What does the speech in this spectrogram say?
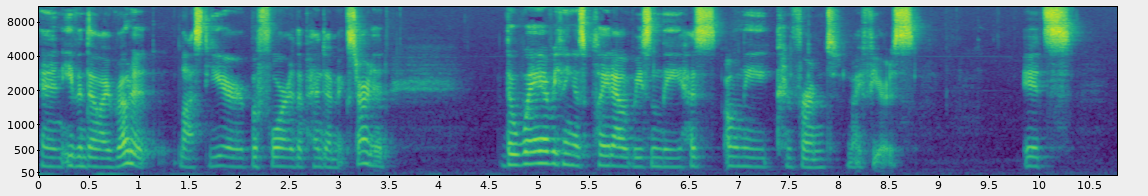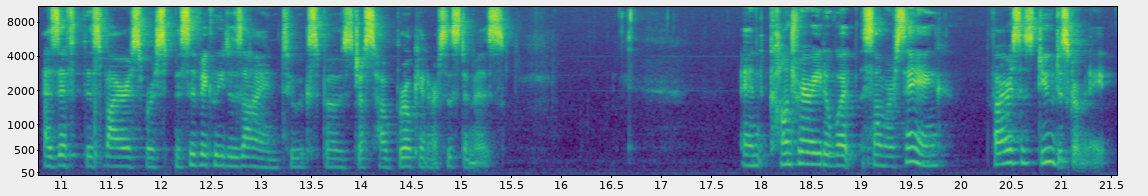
And even though I wrote it last year before the pandemic started, the way everything has played out recently has only confirmed my fears. It's as if this virus were specifically designed to expose just how broken our system is. And contrary to what some are saying, viruses do discriminate.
